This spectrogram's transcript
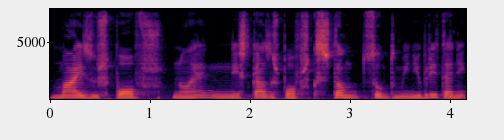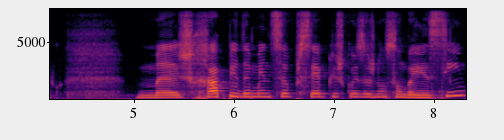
mais os povos, não é? Neste caso, os povos que estão sob domínio britânico, mas rapidamente se apercebe que as coisas não são bem assim.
